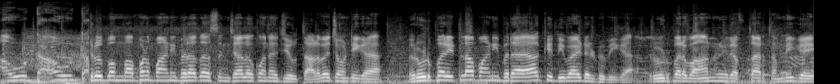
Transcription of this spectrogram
આઉટ આઉટ પેટ્રોલ પંપમાં પણ પાણી ભરાતા સંચાલકોના જીવ તાળવે ચોંટી ગયા રોડ પર એટલા પાણી ભરાયા કે ડિવાઈડર ડૂબી ગયા રોડ પર વાહનોની રફતાર થંભી ગઈ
